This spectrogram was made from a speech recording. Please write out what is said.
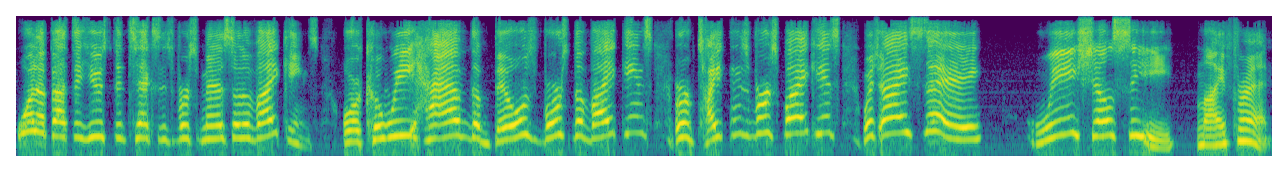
what about the Houston Texans versus Minnesota Vikings? Or could we have the Bills versus the Vikings or Titans versus Vikings? Which I say, we shall see, my friend.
